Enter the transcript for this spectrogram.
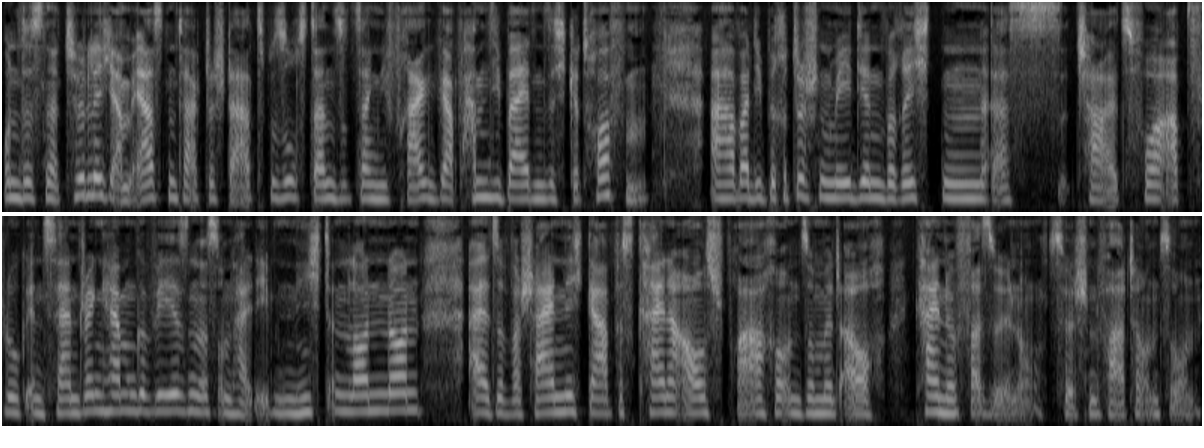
Und es natürlich am ersten Tag des Staatsbesuchs dann sozusagen die Frage gab, haben die beiden sich getroffen? Aber die britischen Medien berichten, dass Charles vor Abflug in Sandringham gewesen ist und halt eben nicht in London. Also wahrscheinlich gab es keine Aussprache und somit auch keine Versöhnung zwischen Vater und Sohn.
